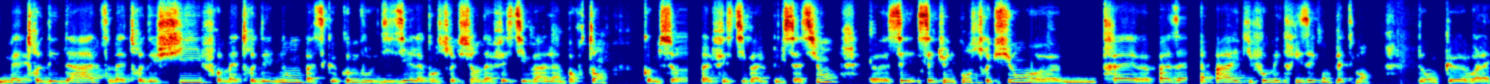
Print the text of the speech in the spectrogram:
mettre des dates, mettre des chiffres, mettre des noms, parce que comme vous le disiez, la construction d'un festival important comme serait le festival Pulsation, euh, c'est une construction euh, très euh, pas à pas et qu'il faut maîtriser complètement. Donc voilà,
